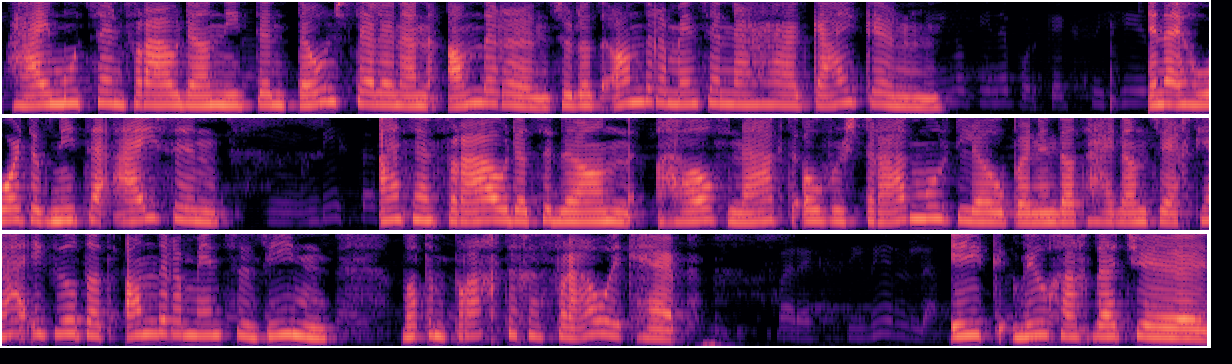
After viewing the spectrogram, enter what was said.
Hij moet zijn vrouw dan niet tentoonstellen aan anderen, zodat andere mensen naar haar kijken. En hij hoort ook niet te eisen aan zijn vrouw dat ze dan half naakt over straat moet lopen en dat hij dan zegt: Ja, ik wil dat andere mensen zien wat een prachtige vrouw ik heb. ik wil graag dat je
